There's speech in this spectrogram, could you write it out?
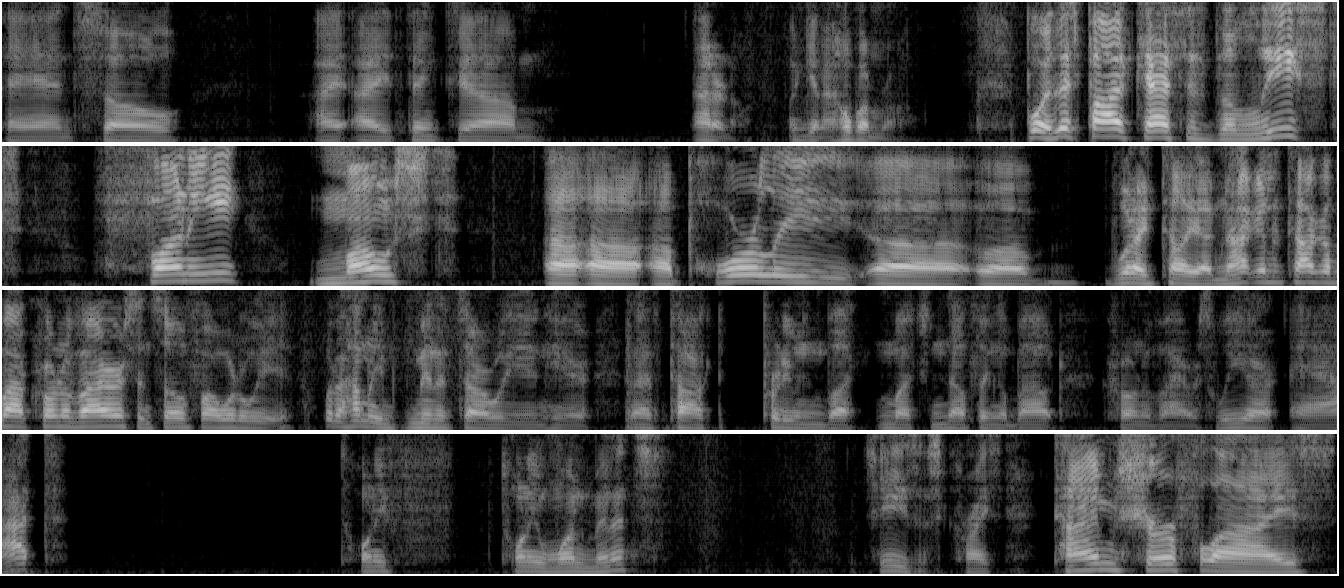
And so I, I think um, I don't know. Again, I hope I'm wrong. Boy, this podcast is the least funny, most uh, uh, uh, poorly. Uh, uh, what I tell you, I'm not going to talk about coronavirus. And so far, what are we? What? How many minutes are we in here? And I've talked pretty much, much nothing about coronavirus. We are at 20, 21 minutes. Jesus Christ, time sure flies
